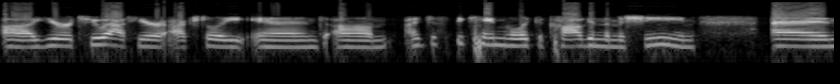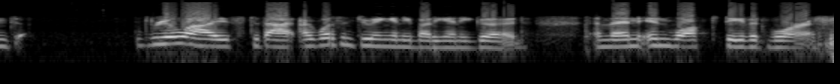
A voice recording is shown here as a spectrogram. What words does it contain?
uh, a year or two out here actually and um I just became like a cog in the machine and realized that I wasn't doing anybody any good. And then in walked David Morris.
